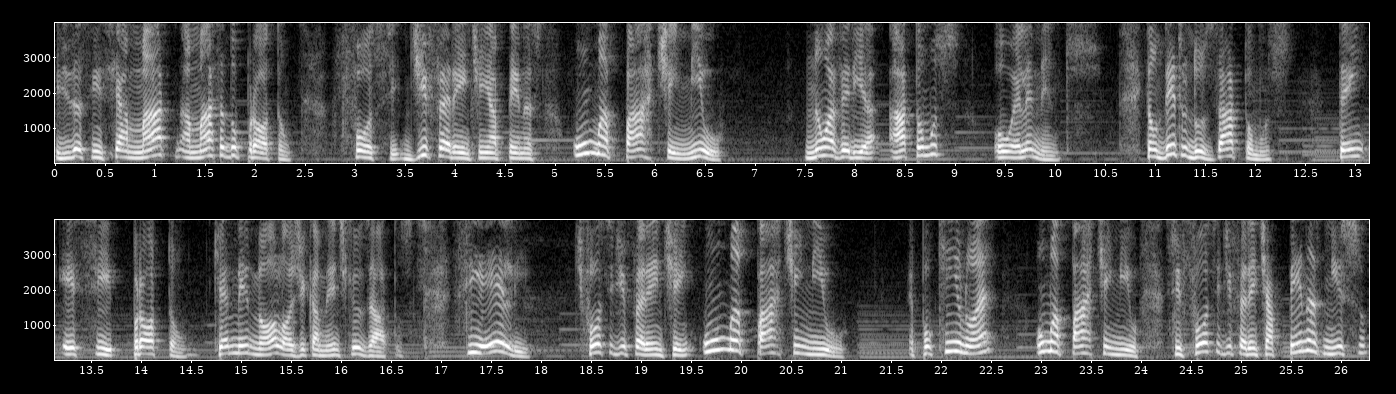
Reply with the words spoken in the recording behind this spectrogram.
e diz assim: se a, ma a massa do próton fosse diferente em apenas uma parte em mil, não haveria átomos ou elementos. Então, dentro dos átomos tem esse próton, que é menor, logicamente, que os átomos. Se ele fosse diferente em uma parte em mil, é pouquinho, não é? Uma parte em mil. Se fosse diferente apenas nisso,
